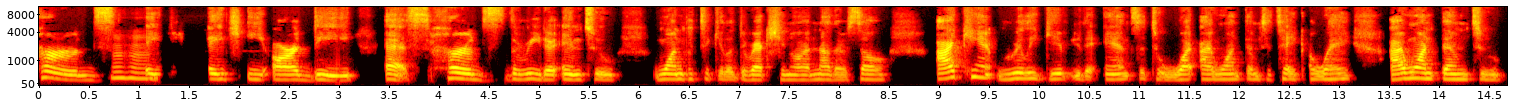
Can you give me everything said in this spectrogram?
herds, mm-hmm. H E R D S, herds the reader into one particular direction or another. So I can't really give you the answer to what I want them to take away. I want them to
